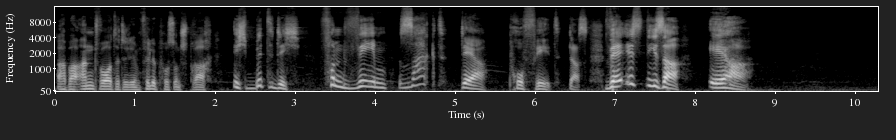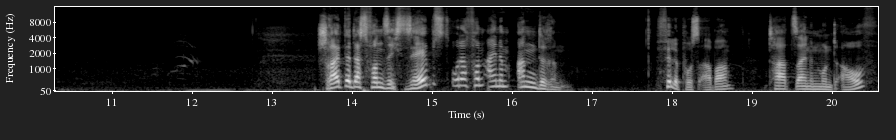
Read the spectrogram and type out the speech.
aber antwortete dem Philippus und sprach, ich bitte dich, von wem sagt der Prophet das? Wer ist dieser Er? Schreibt er das von sich selbst oder von einem anderen? Philippus aber tat seinen Mund auf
